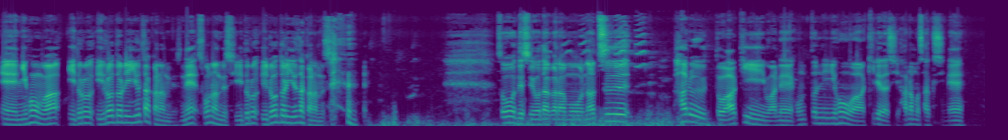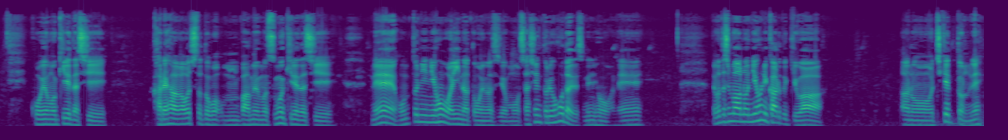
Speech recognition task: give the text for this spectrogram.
えー、日本は彩り豊かなんですね。そうなんです。彩り豊かなんです。そうですよ。だからもう夏、春と秋はね、本当に日本は綺麗だし、花も咲くしね。紅葉も綺麗だし、枯葉が落ちたとこ、場面もすごい綺麗だし、ね本当に日本はいいなと思いますよ。もう写真撮り放題ですね、日本はね。で私もあの、日本に帰るときは、あの、チケットのね、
